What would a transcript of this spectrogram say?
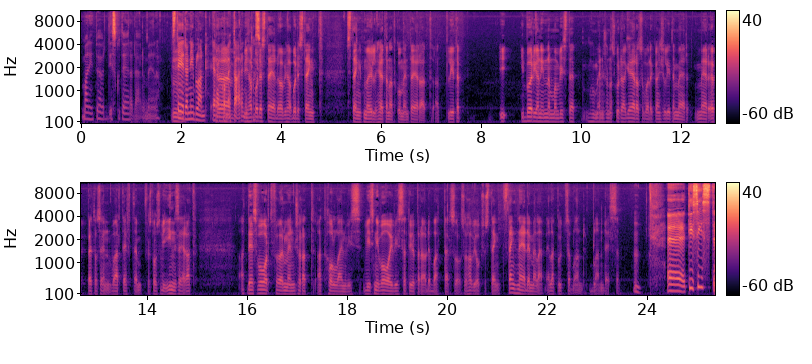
man inte behövde diskutera där och mera. Mm. Städar ni ibland era uh, kommentarer? Vi har både städat och vi har både stängt, stängt möjligheten att kommentera. Att, att lite i början innan man visste hur människorna skulle reagera så var det kanske lite mer, mer öppet och sen vartefter förstås vi inser att, att det är svårt för människor att, att hålla en viss, viss nivå i vissa typer av debatter så, så har vi också stängt, stängt ner dem eller, eller putsat bland, bland dessa. Mm. Eh, till sist,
